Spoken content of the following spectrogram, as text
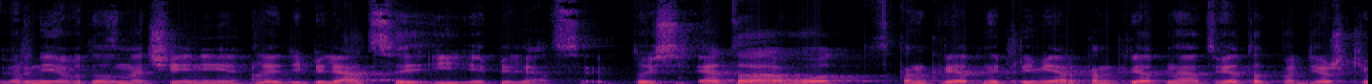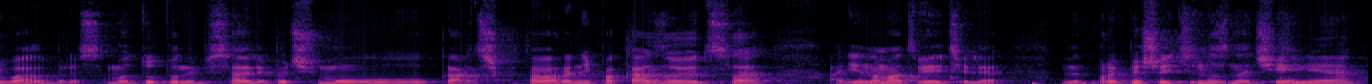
вернее, в назначении для депиляции и эпиляции. То есть это вот конкретный пример, конкретный ответ от поддержки Wildberries. Мы тупо написали, почему карточка товара не показывается. Они нам ответили, пропишите назначение,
